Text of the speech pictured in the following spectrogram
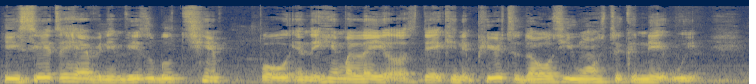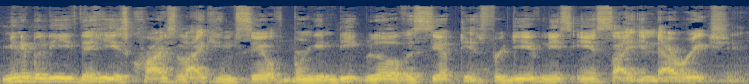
He is said to have an invisible temple in the Himalayas that can appear to those he wants to connect with. Many believe that he is Christ-like himself, bringing deep love, acceptance, forgiveness, insight, and direction.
